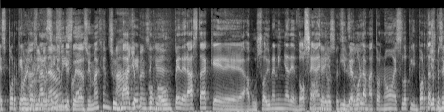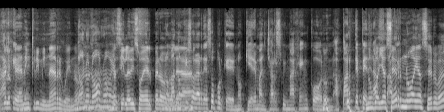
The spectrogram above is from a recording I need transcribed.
Es porque Por por narcisista, Tiene que cuidar su imagen. Su Ah, imagen como que- un pederasta que abusó de una niña de 12 Ok, yo años y luego lo- la mató. No, eso es lo que le importa. Yo su pensé que lo querían güey. incriminar, güey, ¿no? No, no, O no, sea, no. O sea, él- sí lo hizo él, pero. Nomás le no da- quiso hablar de eso porque no quiere manchar su imagen con aparte pederasta. No vaya a ser, güey. no vaya a ser, ¿va?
